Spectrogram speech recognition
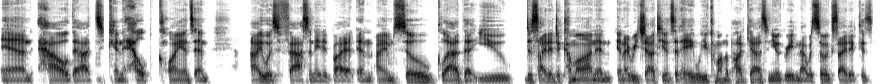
and how that can help clients. And I was fascinated by it. And I am so glad that you decided to come on and, and I reached out to you and said, Hey, will you come on the podcast? And you agreed. And I was so excited because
